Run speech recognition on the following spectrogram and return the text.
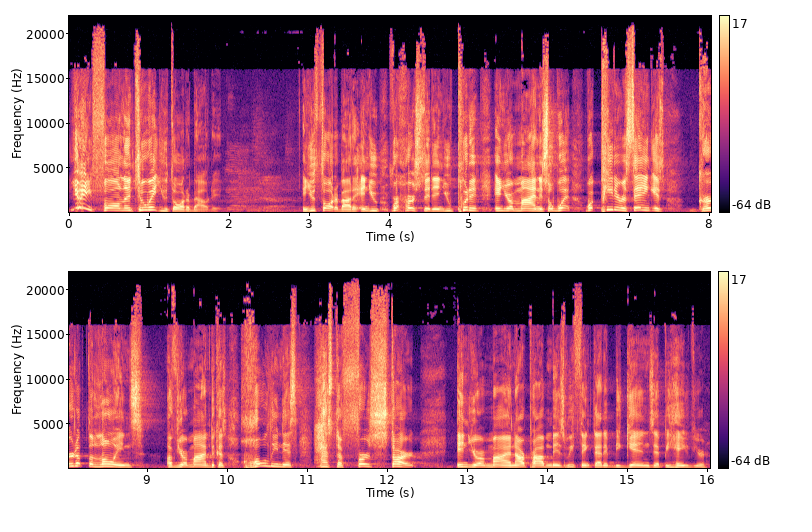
You ain't fall into it, you thought about it. And you thought about it and you rehearsed it and you put it in your mind. And so, what, what Peter is saying is gird up the loins of your mind because holiness has to first start in your mind. Our problem is we think that it begins at behavior.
